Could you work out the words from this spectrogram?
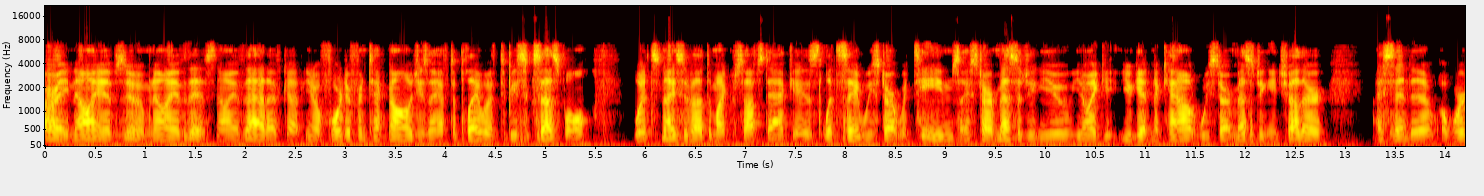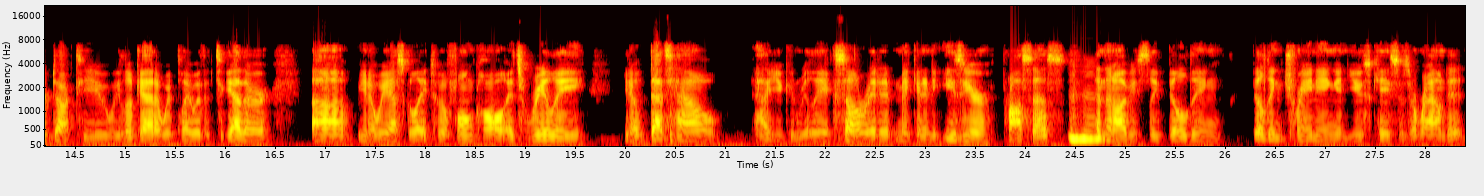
all right, now I have Zoom, now I have this, now I have that. I've got, you know, four different technologies I have to play with to be successful. What's nice about the Microsoft stack is let's say we start with Teams, I start messaging you, you know, I get you get an account, we start messaging each other. I send a, a Word doc to you, we look at it, we play with it together. Uh, you know, we escalate to a phone call. It's really, you know, that's how how you can really accelerate it and make it an easier process. Mm-hmm. And then obviously building building training and use cases around it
